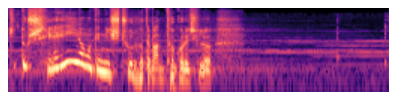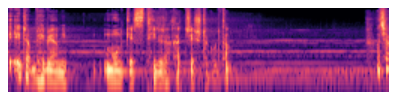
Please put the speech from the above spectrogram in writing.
কিন্তু সেই আমাকে নিষ্ঠুর হতে বাধ্য করেছিল। এটা ভেবে আমি মনকে স্থির রাখার চেষ্টা করতাম। আচ্ছা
